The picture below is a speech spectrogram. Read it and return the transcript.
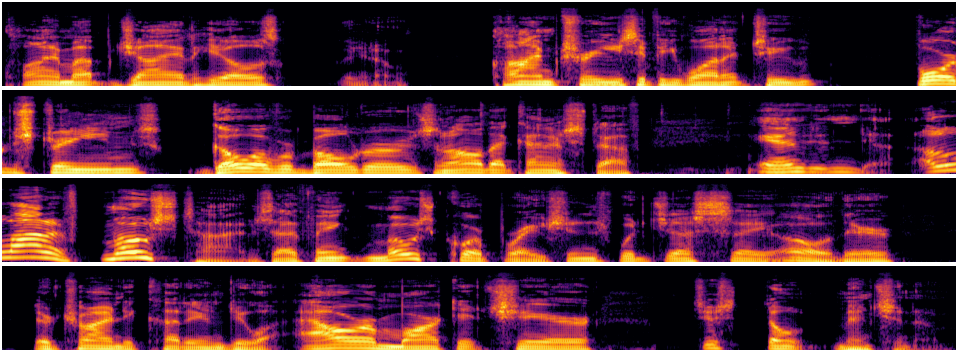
climb up giant hills, you know, climb trees if you wanted to, ford streams, go over boulders, and all that kind of stuff. And a lot of most times, I think most corporations would just say, "Oh, they're they're trying to cut into our market share. Just don't mention them.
